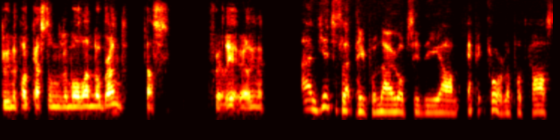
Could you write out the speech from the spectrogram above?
doing the podcast under the Morlando brand. That's really it, really, isn't it? and you just let people know, obviously, the um, Epic Florida podcast,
